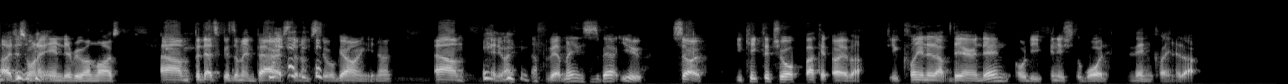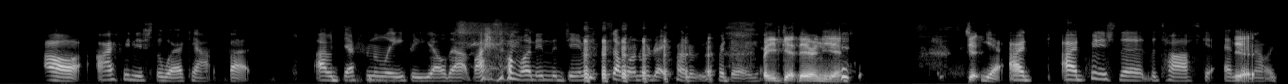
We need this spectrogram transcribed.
I just want to end everyone's lives. Um, but that's because I'm embarrassed that I'm still going, you know. Um, anyway, enough about me. This is about you. So you kick the chalk bucket over. Do you clean it up there and then, or do you finish the WOD then clean it up? Oh, I finished the workout, but I would definitely be yelled at by someone in the gym. Someone would make fun of me for doing it. But you'd get there in the end. Yeah, I'd I'd finish the the task and then I would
